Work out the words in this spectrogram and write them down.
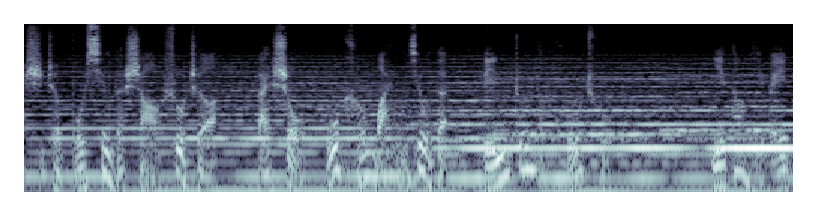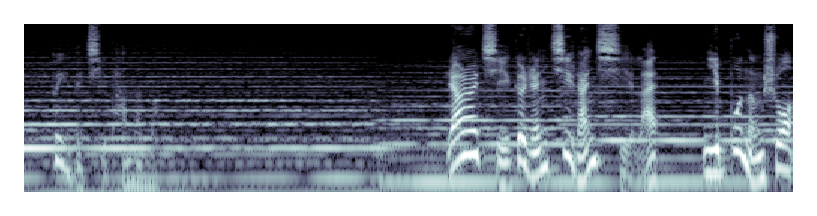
使这不幸的少数者来受无可挽救的临终的苦楚，你倒以为对得起他们吗？然而几个人既然起来，你不能说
